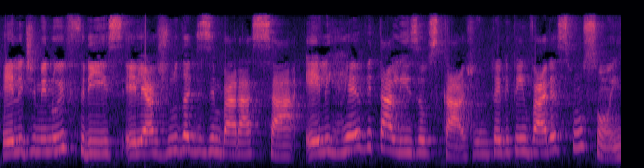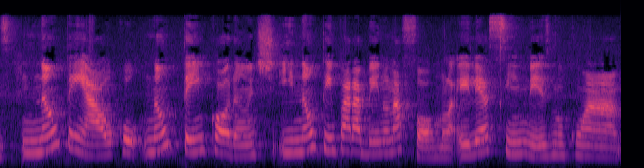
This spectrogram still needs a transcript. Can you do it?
ele diminui frizz, ele ajuda a desembaraçar, ele revitaliza os cachos, então ele tem várias funções. Não tem álcool, não tem corante e não tem parabeno na fórmula. Ele é assim mesmo com a,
